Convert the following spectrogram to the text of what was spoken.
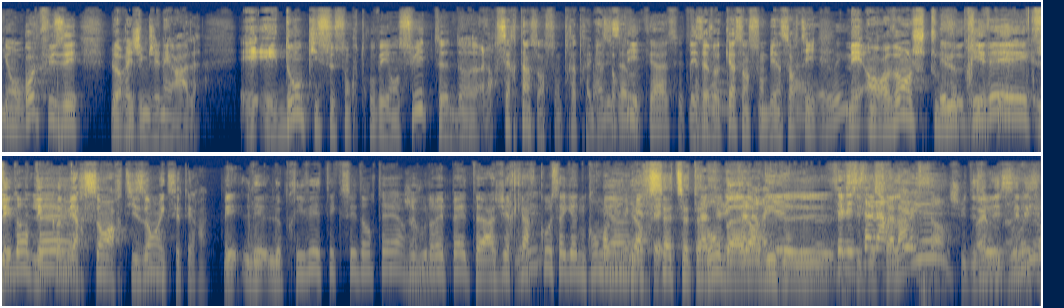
qui ont refusé le régime général. Et, et donc, qui se sont retrouvés ensuite. Dans, alors, certains s'en sont très très Bah, bien les sortis. avocats, c'est très Les avocats s'en sont bien sortis. Bah, oui. Mais en revanche, tous Mais le ceux qui privé étaient- les, excédentaire. les commerçants, artisans, etc. Mais les- le privé est excédentaire, je vous le répète. Agir Carco, ça gagne 3 combien milliards c'est- 7 cette année. Bon, c'est les bah alors dites. euh, C'est les salariés. Je suis désolé. c'est les les Bah,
